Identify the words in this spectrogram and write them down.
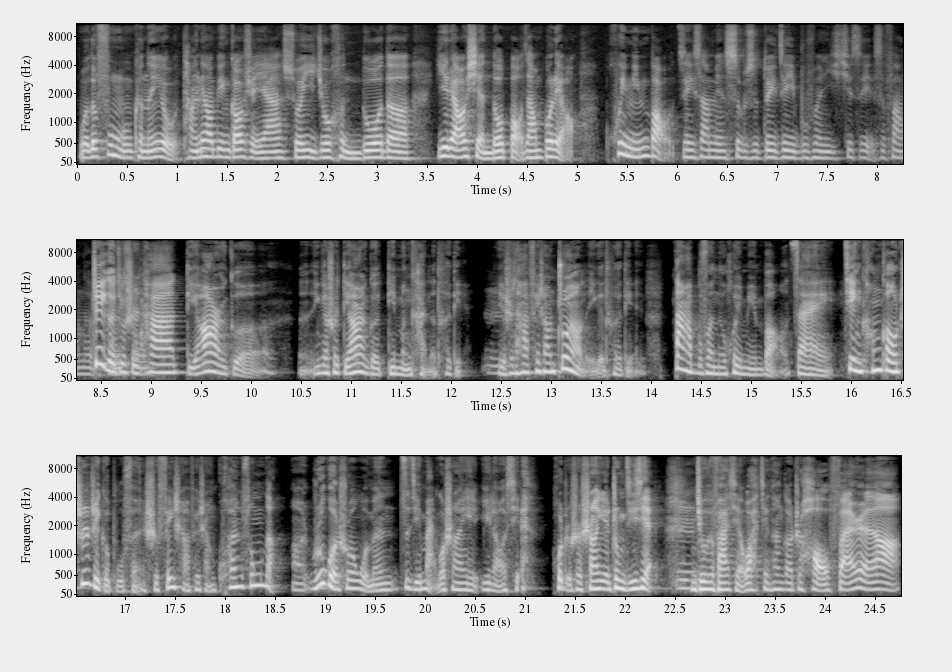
我的父母可能有糖尿病、高血压，所以就很多的医疗险都保障不了。惠民保这上面是不是对这一部分其实也是放的？这个就是它第二个，嗯，应该说第二个低门槛的特点，也是它非常重要的一个特点。大部分的惠民保在健康告知这个部分是非常非常宽松的啊。如果说我们自己买过商业医疗险，或者说商业重疾险，你就会发现哇，健康告知好烦人啊！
